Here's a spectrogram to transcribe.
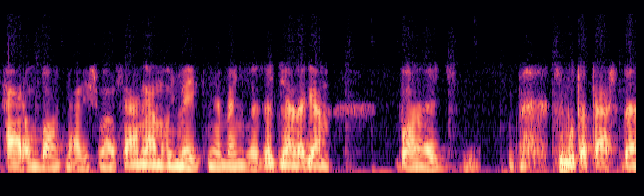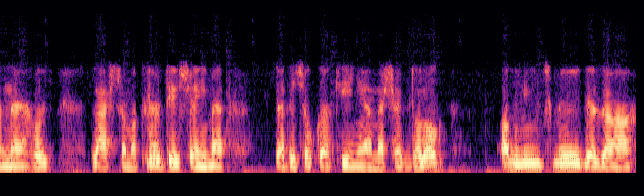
három banknál is van számlám, hogy melyiknél mennyi az egyenlegem, van egy kimutatás benne, hogy lássam a költéseimet, tehát egy sokkal kényelmesebb dolog. Ami nincs még, ez a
